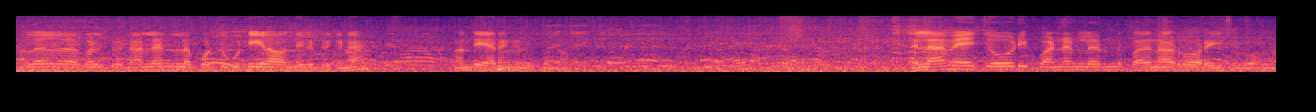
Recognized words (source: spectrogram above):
நல்ல நல்ல பல்பு நல்ல நல்ல பொட்டு குட்டிகளாக வந்துக்கிட்டு இருக்குண்ணே வந்து இறங்குது எல்லாமே ஜோடி பன்னெண்டுலேருந்து பதினாறு ரூபா வரைக்கும் சொல்லுவாங்க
